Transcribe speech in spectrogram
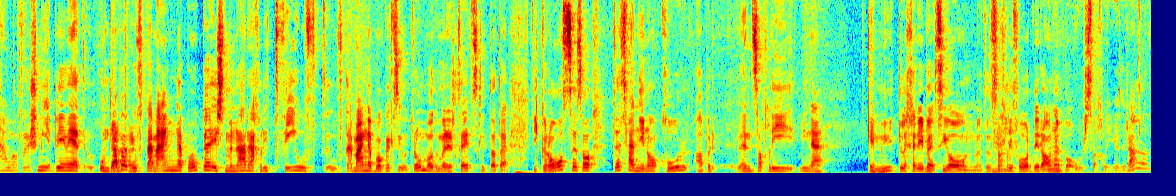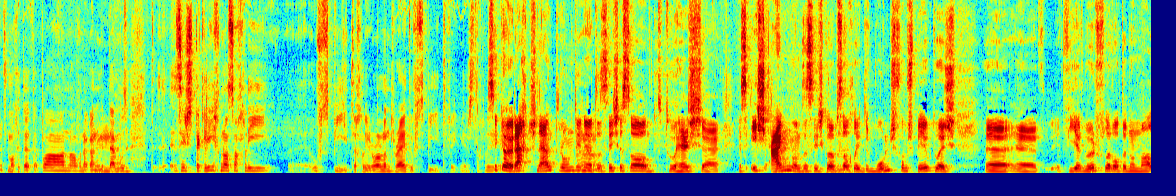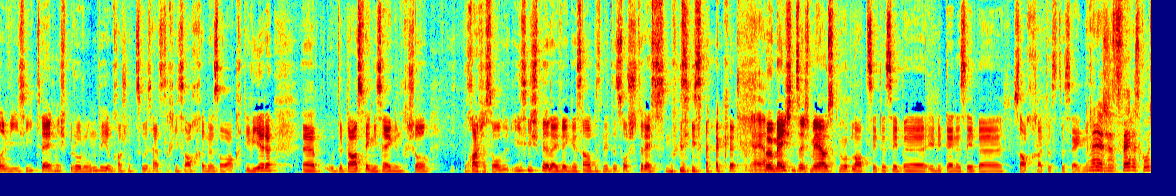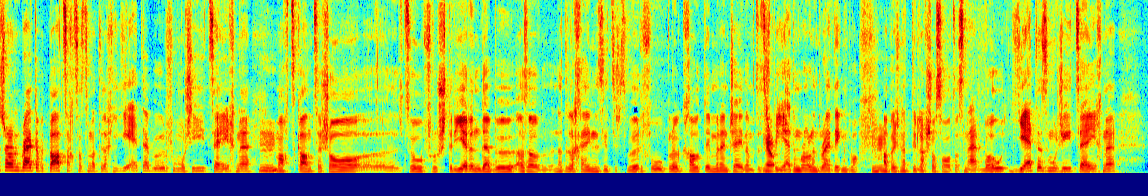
mir. Und eben Okay. auf diesem engen Bogen ist es mir dann ein bisschen zu viel auf, auf diesem engen Bogen gewesen. Und darum, oder man hast gesagt, es gibt da die, die grossen so, das fände ich noch cool, aber wenn es so ein bisschen wie eine gemütlichere Version, wenn du das so ein Mhm. bisschen vor dir anbaust, so ein bisschen. Also, ah, jetzt mache ich dort eine Bahn auf und dann gehe ich mit Mhm. dem raus. Es ist dann gleich noch so ein bisschen äh, auf Speed, ein bisschen Roll and Ride auf Speed, finde ich. Ein Sie bisschen- gehen recht schnell die Runde Ja. das ist ja so. Und du hast, äh, es ist eng und das ist, glaube ich, so ein bisschen der Wunsch vom Spiel. Du hast äh, äh, vier Würfel, die du normalerweise einzeichnest pro Runde. Du kannst noch zusätzliche Sachen so aktivieren. Äh, und durch das finde ich es eigentlich schon, du kannst es so easy spielen. Ich finde es aber nicht so Stress, muss ich sagen. ja, ja. Weil meistens ist mehr als genug Platz in den sieben, in diesen sieben Sachen, dass das eigentlich... Ich meine, es ist ein sehr gutes Ride, aber die Tatsache, dass du natürlich jeden Würfel musst einzeichnen musst, Mhm. macht das Ganze schon äh, zu frustrierenden Wür Also natürlich einerseits ist das Würfelglück halt immer entscheidend, aber das Ja. ist bei jedem Roll and Ride irgendwo. Mhm. Aber es ist natürlich schon so, dass du jedes musst einzeichnen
